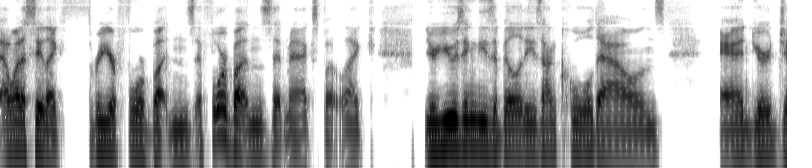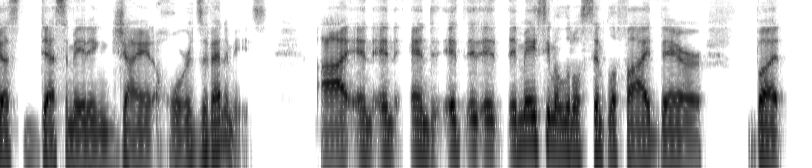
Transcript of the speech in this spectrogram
I want to say like three or four buttons, uh, four buttons at max, but like you're using these abilities on cooldowns and you're just decimating giant hordes of enemies. Uh and and and it it it, it may seem a little simplified there, but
